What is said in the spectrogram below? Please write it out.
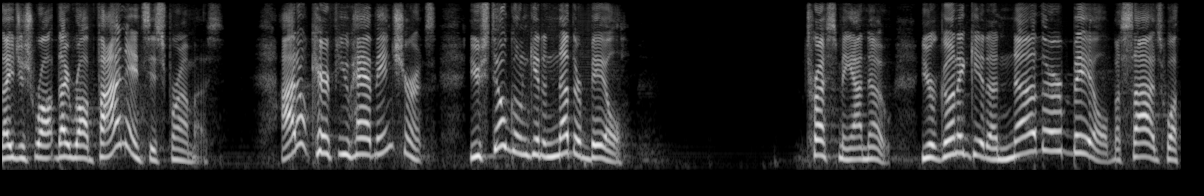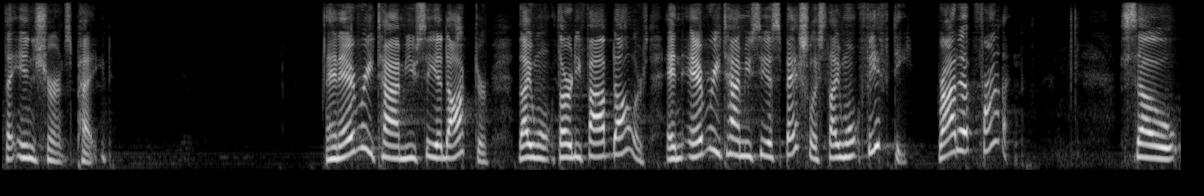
They just rob, they rob finances from us. I don't care if you have insurance, you're still going to get another bill. Trust me, I know. You're going to get another bill besides what the insurance paid. And every time you see a doctor, they want $35. And every time you see a specialist, they want 50 right up front. So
